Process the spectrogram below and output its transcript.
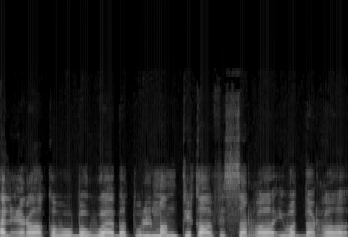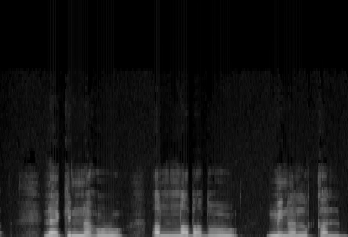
العراق بوابة المنطقة في السراء والضراء لكنه النبض من القلب.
